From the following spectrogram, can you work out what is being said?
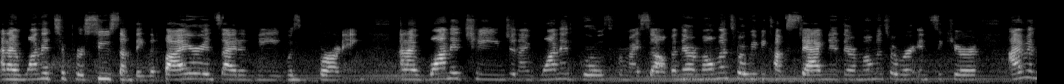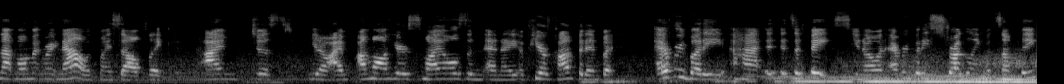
and I wanted to pursue something. The fire inside of me was burning and I wanted change and I wanted growth for myself. And there are moments where we become stagnant. There are moments where we're insecure. I'm in that moment right now with myself. Like I'm just, you know, I'm, I'm all here smiles and, and I appear confident, but everybody ha- it's a face, you know, and everybody's struggling with something.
